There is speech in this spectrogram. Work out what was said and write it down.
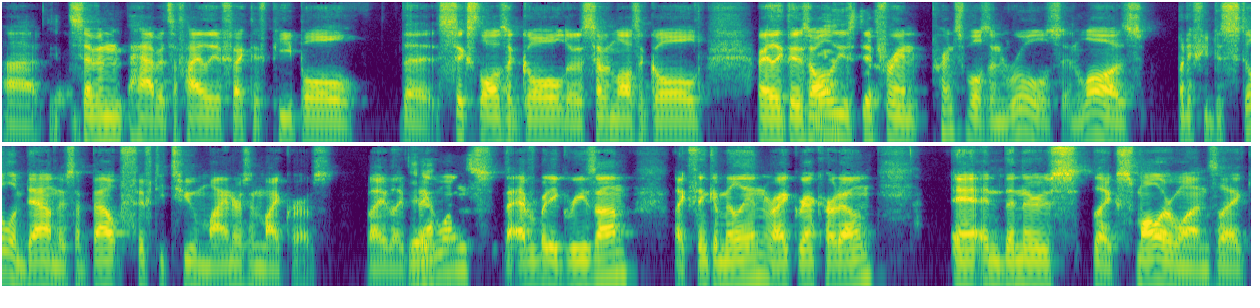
uh, yeah. seven habits of highly effective people, the six laws of gold or the seven laws of gold, right? Like there's all yeah. these different principles and rules and laws, but if you distill them down, there's about 52 minors and micros, right? Like big ones that everybody agrees on, like Think a Million, right? Grant Cardone. And, and then there's like smaller ones, like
